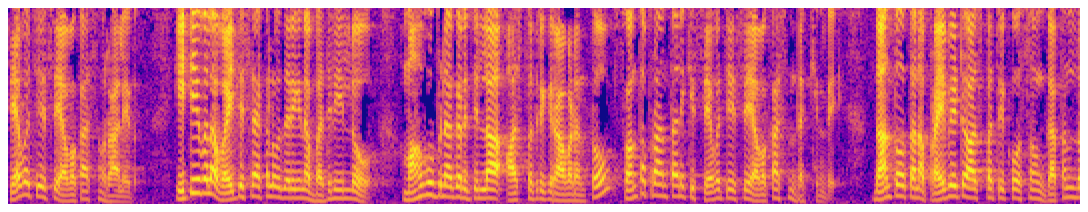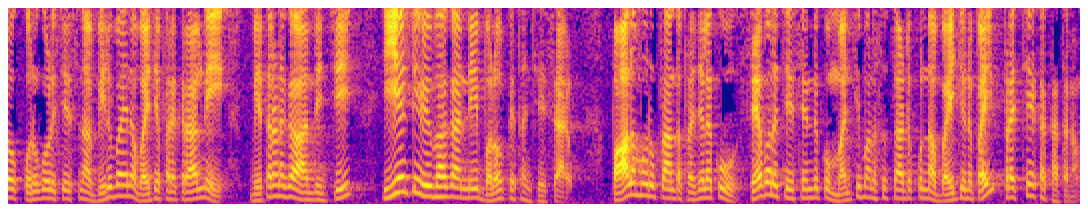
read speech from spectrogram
సేవ చేసే అవకాశం రాలేదు. ఇటీవల వైద్య శాఖలో జరిగిన బదిలీల్లో మహబూబ్ నగర్ జిల్లా ఆసుపత్రికి రావడంతో సొంత ప్రాంతానికి సేవ చేసే అవకాశం దక్కింది. దాంతో తన ప్రైవేటు ఆసుపత్రి కోసం గతంలో కొనుగోలు చేసిన విలువైన వైద్య పరికరాల్ని వితరణగా అందించి ఈఎన్టీ విభాగాన్ని బలోపేతం చేశారు. పాలమూరు ప్రాంత ప్రజలకు సేవలు చేసేందుకు మంచి మనసు చాటుకున్న వైద్యునిపై ప్రత్యేక కథనం.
